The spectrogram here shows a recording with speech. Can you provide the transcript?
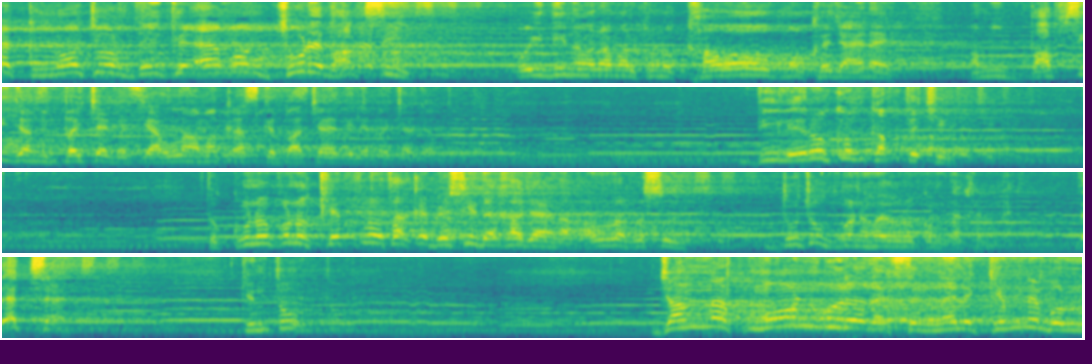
এক নজর দেখে এমন জোরে ভাগছি, ওই দিন আর আমার কোনো খাওয়াও মুখে যায় নাই। আমি ভাবছি যে আমি বেঁচে গেছি। আল্লাহ আমাকে আজকে বাঁচায় দিলে বেঁচে যাব দিল এরকম কাঁপতেছিল। তো কোনো কোনো ক্ষেত্র থাকে বেশি দেখা যায় না। আল্লাহ রসুল দুযোগ মনে হয় ওরকম দেখেন না দেখছেন? কিন্তু জান্নাত মন বুড়ে দেখছেন, নাইলে কেমনে বলল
